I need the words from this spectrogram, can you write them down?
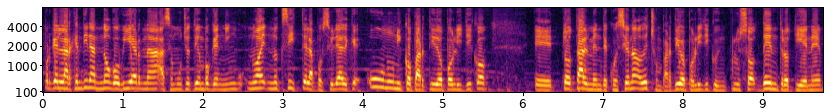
porque en la Argentina no gobierna hace mucho tiempo que no, existe la posibilidad de que un único partido político eh, totalmente cuestionado, de hecho un partido político incluso dentro tiene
